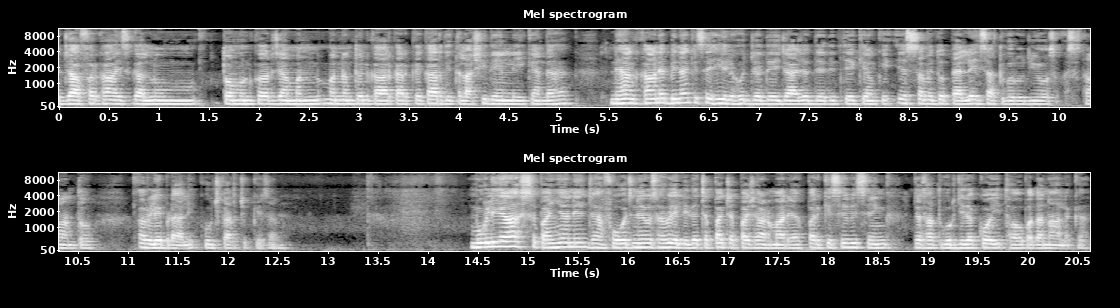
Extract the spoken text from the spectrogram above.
ਜਾਫਰ ਖਾਂ ਇਸ ਗੱਲ ਨੂੰ ਤੋਂ ਮੁਨਕਰ ਜਾਂ ਮੰਨਣ ਤੋਂ ਇਨਕਾਰ ਕਰਕੇ ਘਰ ਦੀ ਤਲਾਸ਼ੀ ਦੇਣ ਲਈ ਕਹਿੰਦਾ ਹੈ। ਨਿਹੰਗ ਖਾਨ ਨੇ ਬਿਨਾਂ ਕਿਸੇ ਹੀਲ ਹੁਜਤ ਦੇ ਇਜਾਜ਼ਤ ਦੇ ਦਿੱਤੀ ਕਿਉਂਕਿ ਇਸ ਸਮੇਂ ਤੋਂ ਪਹਿਲੇ ਹੀ ਸਤਿਗੁਰੂ ਜੀ ਉਸ ਸਥਾਨ ਤੋਂ ਅਗਲੇ ਪੜਾਅ ਲਈ ਕੂਚ ਕਰ ਚੁੱਕੇ ਸਨ। ਮੁਗਲੀਆ ਸਿਪਾਹੀਆਂ ਨੇ ਜਾਂ ਫੌਜ ਨੇ ਉਸ ਹਵੇਲੀ ਦਾ ਚੱਪਾ ਚੱਪਾ ਛਾਣ ਮਾਰਿਆ, ਪਰ ਕਿਸੇ ਵੀ ਸਿੰਘ ਜਾਂ ਸਤਿਗੁਰੂ ਜੀ ਦਾ ਕੋਈ ਥਾਂ ਪਤਾ ਨਾ ਲੱਗਾ।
